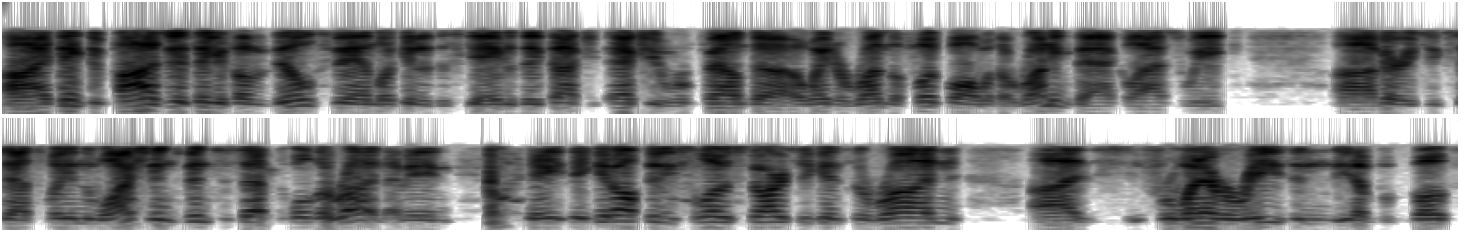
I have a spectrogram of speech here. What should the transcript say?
Uh, I think the positive thing, if I'm a Bills fan looking at this game, is they actually found uh, a way to run the football with a running back last week uh, very successfully. And Washington's been susceptible to run. I mean, they they get off to these slow starts against the run uh, for whatever reason. You know, both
